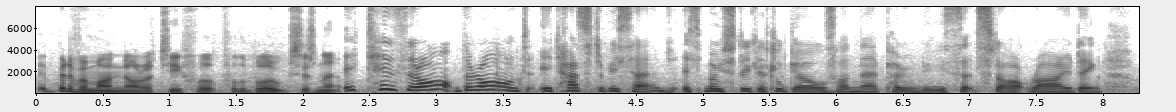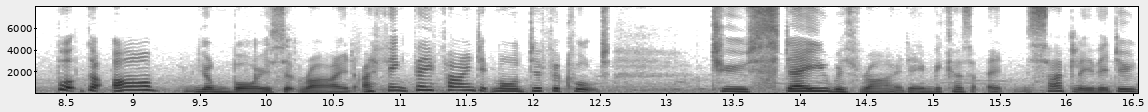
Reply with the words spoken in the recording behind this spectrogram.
a bit of a minority for for the blokes, isn't it? It is. There aren't. There aren't. It has to be said. It's mostly little girls on their ponies that start riding, but there are young boys that ride. I think they find it more difficult to stay with riding because it, sadly they do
